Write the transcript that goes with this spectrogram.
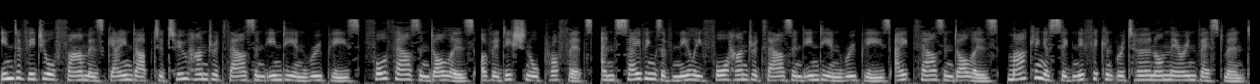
individual farmers gained up to 200,000 Indian rupees $4,000 of additional profits, and savings of nearly 400,000 Indian rupees $8,000, marking a significant return on their investment.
